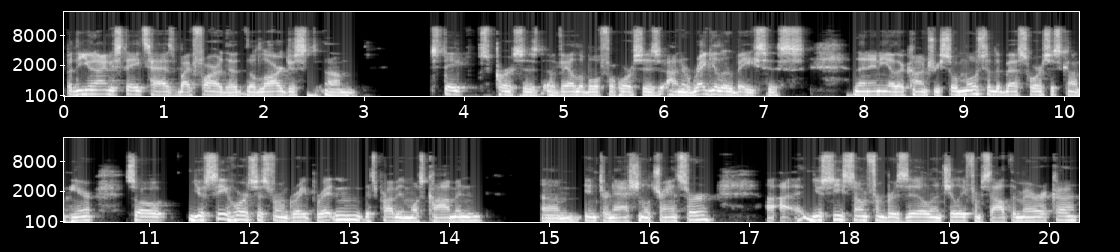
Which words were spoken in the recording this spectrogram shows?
But the United States has by far the, the largest um, stakes purses available for horses on a regular basis than any other country. So most of the best horses come here. So you'll see horses from Great Britain. It's probably the most common um, international transfer. Uh, you see some from Brazil and Chile from South America,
